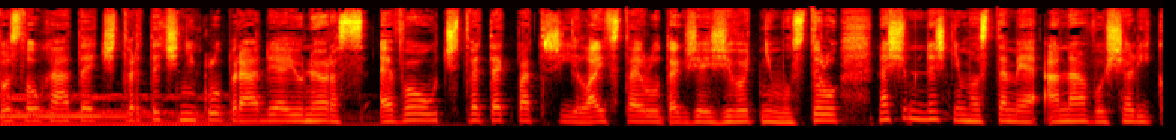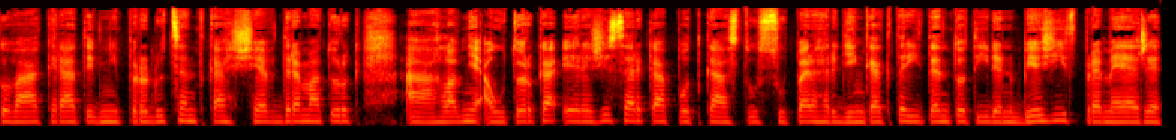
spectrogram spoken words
Posloucháte čtvrteční klub Rádia Junior s Evou. Čtvrtek patří lifestylu, takže životnímu stylu. Naším dnešním hostem je Anna Vošalíková, kreativní producentka, šéf, dramaturg a hlavně autorka i režisérka podcastu Superhrdinka, který tento týden běží v premiéře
